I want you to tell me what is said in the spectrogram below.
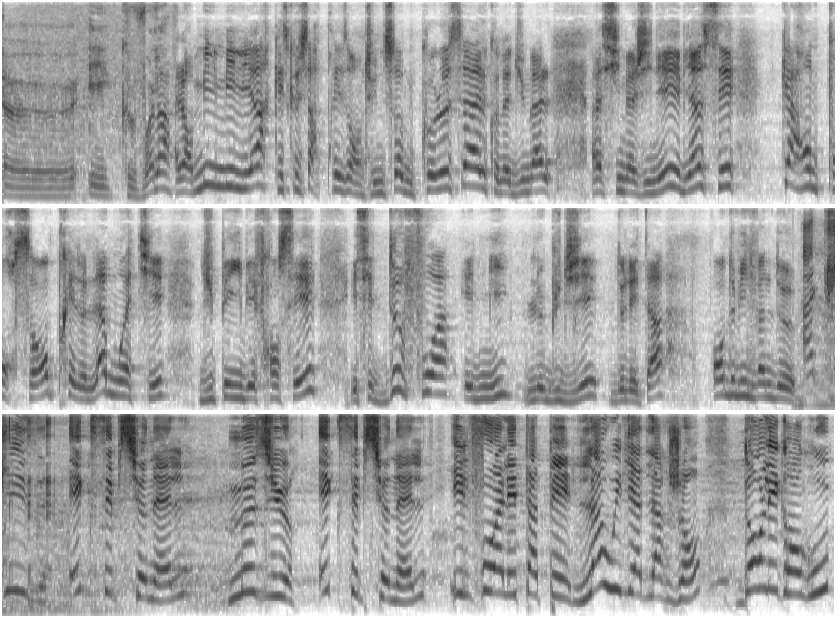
Euh, et que voilà. Alors 1000 milliards, qu'est-ce que ça représente? Une somme colossale qu'on a du mal à s'imaginer. Eh bien c'est 40%, près de la moitié du PIB français, et c'est deux fois et demi le budget de l'État en 2022. À crise exceptionnelle, mesure exceptionnelle, il faut aller taper là où il y a de l'argent, dans les grands groupes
